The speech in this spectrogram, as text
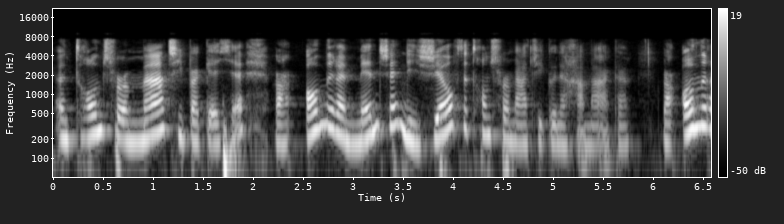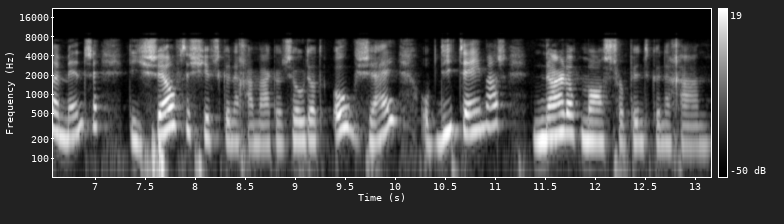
een transformatiepakketje waar andere mensen diezelfde transformatie kunnen gaan maken. Waar andere mensen diezelfde shifts kunnen gaan maken, zodat ook zij op die thema's naar dat masterpunt kunnen gaan.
